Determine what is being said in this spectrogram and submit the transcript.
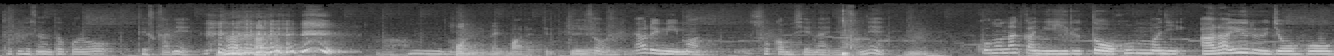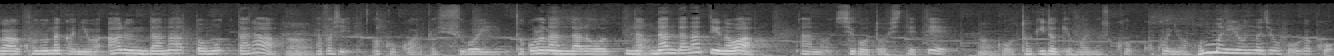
特別なところですかね。うん本に恵まれてて、そうですね。ある意味まあそうかもしれないですね。うんこの中にいるとほんまにあらゆる情報がこの中にはあるんだなと思ったら、うん。やっぱしあここはやっぱしすごいところなんだろうな,、うん。なんだなっていうのはあの仕事をしててうん。こう時々思います。こここにはほんまにいろんな情報がこ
